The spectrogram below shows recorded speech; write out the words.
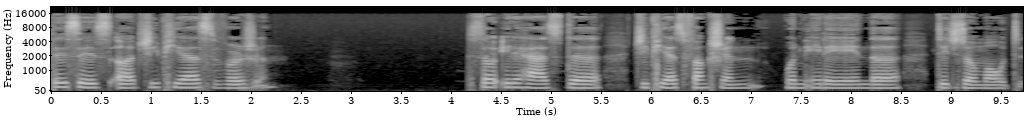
This is a GPS version. So it has the GPS function when it is in the digital mode.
